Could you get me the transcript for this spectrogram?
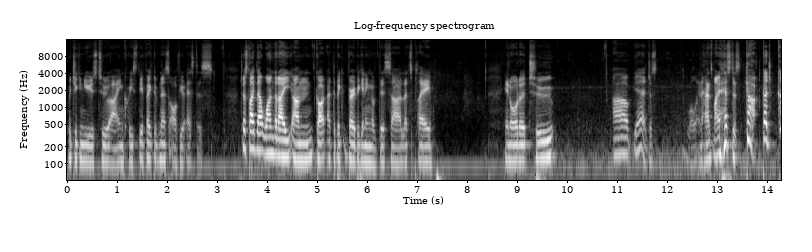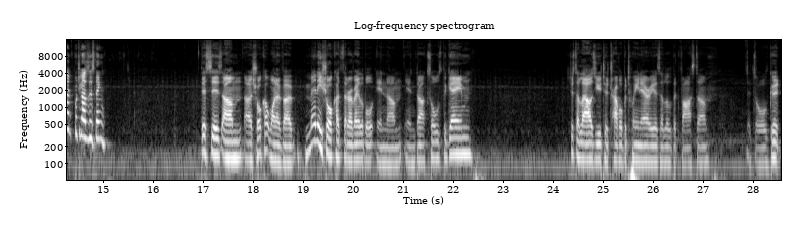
which you can use to uh, increase the effectiveness of your Estus. Just like that one that I um, got at the very beginning of this uh, Let's Play in order to, uh, yeah, just, well, enhance my Estus. God, God, God, what you guys listening? This is um, a shortcut, one of uh, many shortcuts that are available in, um, in Dark Souls, the game. Just allows you to travel between areas a little bit faster. It's all good.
